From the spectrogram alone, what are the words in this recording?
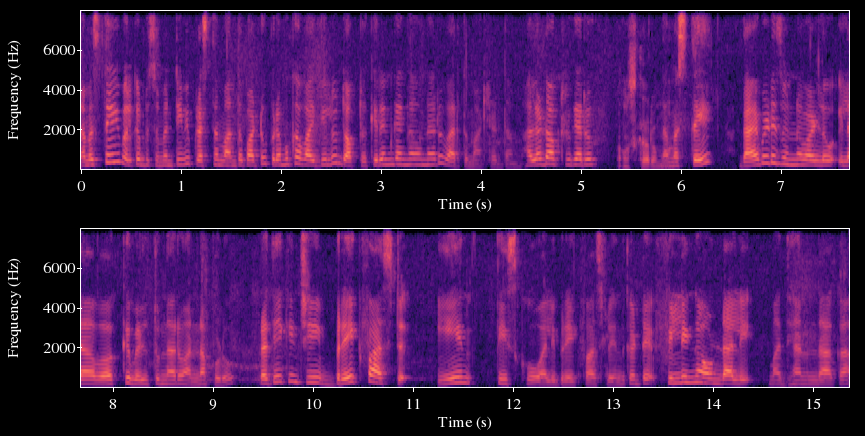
నమస్తే వెల్కమ్ టు సుమన్ టీవీ. ప్రస్తుతం మనతో పాటు ప్రముఖ వైద్యులు డాక్టర్ కిరణ్ గంగా ఉన్నారు. వారితో మాట్లాడదాం. హలో డాక్టర్ గారు. నమస్కారం. నమస్తే. డయాబెటీస్ ఉన్న వాళ్ళు ఇలా వర్క్కి వెళ్తున్నారు అన్నప్పుడు ప్రత్యేకించి బ్రేక్ఫాస్ట్ ఏం తీసుకోవాలి బ్రేక్ఫాస్ట్లో? ఎందుకంటే ఫిల్లింగ్గా ఉండాలి మధ్యాహ్నం దాకా.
